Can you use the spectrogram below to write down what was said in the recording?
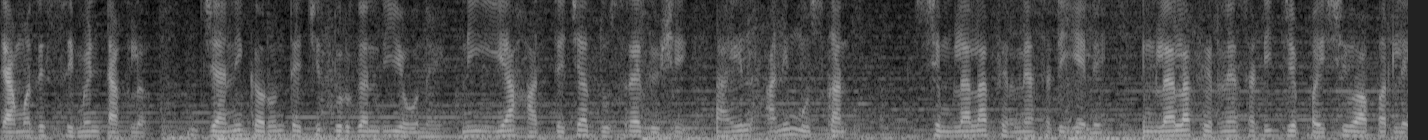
त्यामध्ये सिमेंट टाकलं जेणेकरून त्याची दुर्गंधी येऊ नये. आणि या हत्येच्या दुसऱ्या दिवशी साहिल आणि मुस्कान शिमलाला फिरण्यासाठी गेले. शिमलाला फिरण्यासाठी जे पैसे वापरले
